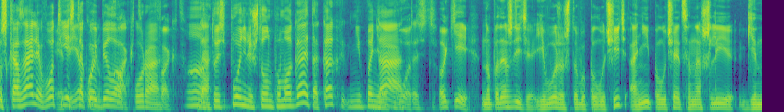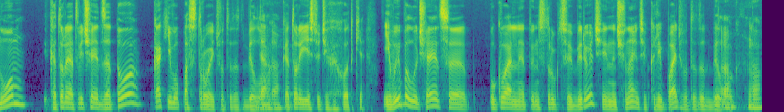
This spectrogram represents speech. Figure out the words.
Сказали, вот это есть такой понял. белок, Факт, ура. Факт. А, Да. то есть поняли, что он помогает, а как непонятно. Да, Вот. то есть... Окей, но подождите, его же, чтобы получить, они, получается, нашли геном который отвечает за то, как его построить, вот этот белок, Да. который есть у тихоходки. И вы, получается, буквально эту инструкцию берете и начинаете клепать вот этот белок. Так, да.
